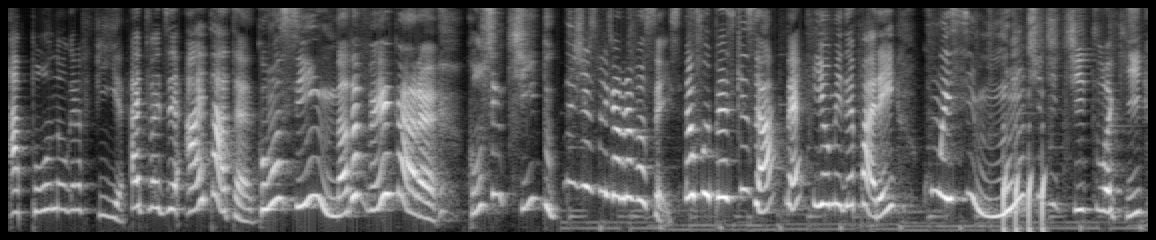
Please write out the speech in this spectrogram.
a pornografia. Aí tu vai dizer, ai, Tata, como assim? Nada a ver, cara. Qual sentido? Deixa eu explicar pra vocês. Eu fui pesquisar, né, e eu me deparei com esse monte de título aqui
